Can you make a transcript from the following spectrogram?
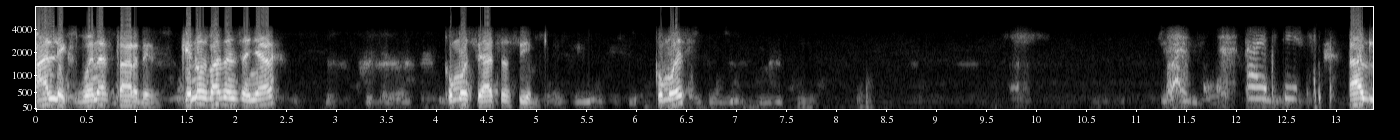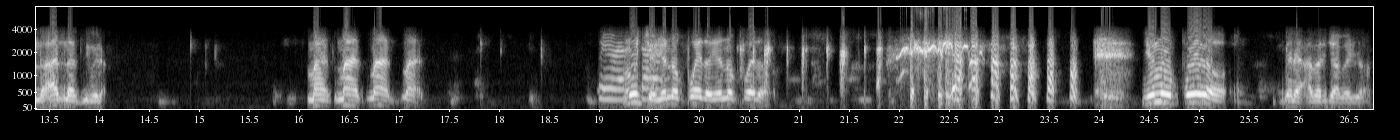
Alex, buenas tardes. ¿Qué nos vas a enseñar? ¿Cómo se hace así? ¿Cómo es? Hazlo, hazlo así, mira. Más, más, más, más. Mucho, yo no puedo, yo no puedo. yo no puedo. Mira, a ver yo, a ver yo.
